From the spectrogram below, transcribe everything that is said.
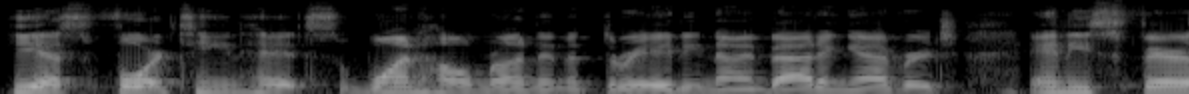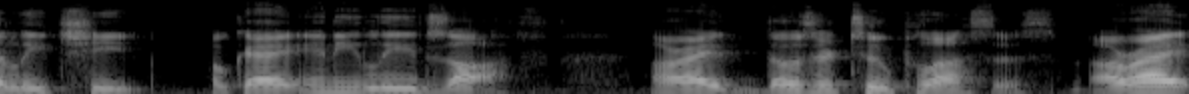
he has 14 hits, one home run, and a 389 batting average, and he's fairly cheap. Okay, and he leads off. All right, those are two pluses. All right.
